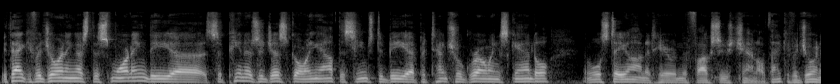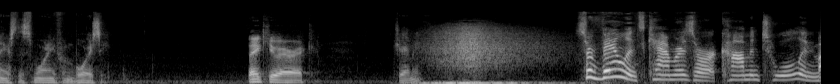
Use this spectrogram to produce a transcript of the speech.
we thank you for joining us this morning. The uh, subpoenas are just going out. This seems to be a potential growing scandal, and we'll stay on it here in the Fox News channel. Thank you for joining us this morning from Boise. Thank you, Eric. Jamie? Surveillance cameras are a common tool in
